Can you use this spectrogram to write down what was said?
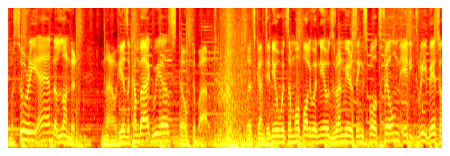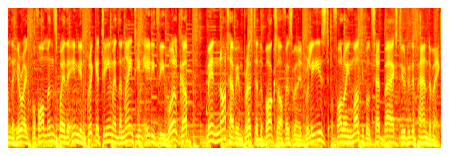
Mussoorie, and London. Now, here's a comeback we are stoked about. Let's continue with some more Bollywood news. Ranveer Singh's sports film 83, based on the heroic performance by the Indian cricket team at the 1983 World Cup, may not have impressed at the box office when it released, following multiple setbacks due to the pandemic.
